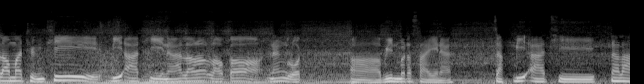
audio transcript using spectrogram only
เรามาถึงที่ BRT นะ แล้วเราก็นั่งรถวินมอเตอร์ไซค์นะ จาก BRT นารา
